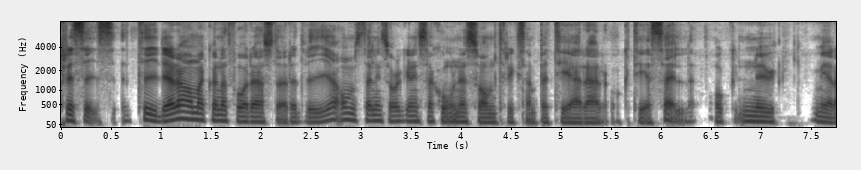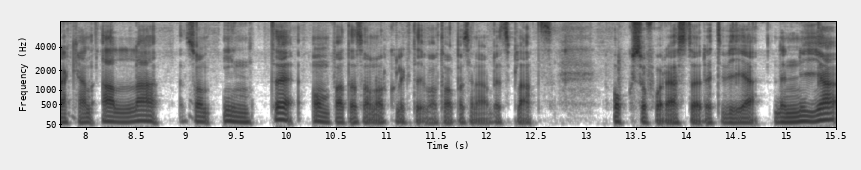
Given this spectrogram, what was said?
Precis. Tidigare har man kunnat få det här stödet via omställningsorganisationer som till exempel TRR och TSL. Och nu mera kan alla som inte omfattas av något kollektivavtal på sin arbetsplats också få det här stödet via den nya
